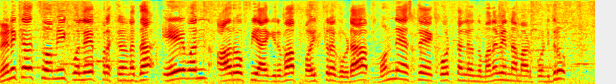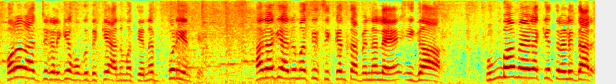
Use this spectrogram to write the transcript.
ರೇಣುಕಾಸ್ವಾಮಿ ಕೊಲೆ ಪ್ರಕರಣದ ಎ ಒನ್ ಆರೋಪಿಯಾಗಿರುವ ಪವಿತ್ರಗೌಡ ಮೊನ್ನೆ ಅಷ್ಟೇ ಕೋರ್ಟ್ನಲ್ಲಿ ಒಂದು ಮನವಿಯನ್ನ ಮಾಡಿಕೊಂಡಿದ್ರು. ಹೊರ ರಾಜ್ಯಗಳಿಗೆ ಹೋಗೋದಕ್ಕೆ ಅನುಮತಿಯನ್ನು ಕೊಡಿ ಅಂತೇಳಿ ಹಾಗಾಗಿ ಅನುಮತಿ ಸಿಕ್ಕಂತ ಬೆನ್ನಲ್ಲೇ ಈಗ ಕುಂಭಮೇಳಕ್ಕೆ ತೆರಳಿದ್ದಾರೆ.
